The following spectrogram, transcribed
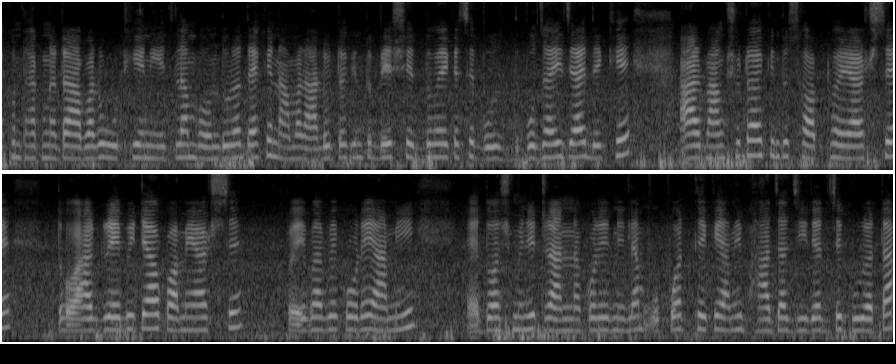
এখন ঢাকনাটা আবারও উঠিয়ে নিয়েছিলাম বন্ধুরা, দেখেন আমার আলুটা কিন্তু বেশ সেদ্ধ হয়ে গেছে বোঝাই যায় দেখে, আর মাংসটা কিন্তু সফট হয়ে আসছে। তো আর গ্রেভিটাও কমে আসছে। তো এভাবে করে আমি দশ মিনিট রান্না করে নিলাম। উপর থেকে আমি ভাজা জিরার যে গুঁড়াটা,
